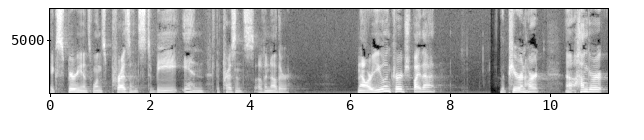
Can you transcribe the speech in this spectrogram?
experience one's presence, to be in the presence of another. Now, are you encouraged by that? The pure in heart, uh, hunger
